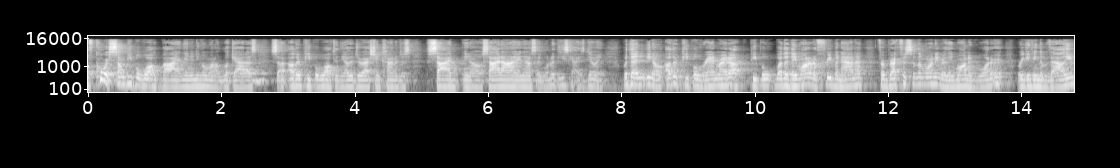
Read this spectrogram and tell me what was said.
Of course, some people walked by and they didn't even want to look at us. Mm-hmm. So other people walked in the other direction, kind of just side, you know, side eyeing us, like, what are these guys doing? But then, you know, other people ran right up. People, whether they wanted a free banana for breakfast in the morning or they wanted water, we're giving them value,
